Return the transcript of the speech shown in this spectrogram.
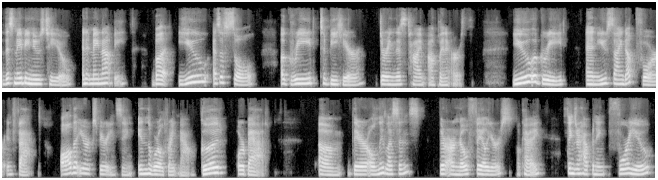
this may be news to you and it may not be, but you as a soul agreed to be here during this time on planet Earth. You agreed and you signed up for, in fact, all that you're experiencing in the world right now, good or bad. Um, they're only lessons. There are no failures. Okay. Things are happening for you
